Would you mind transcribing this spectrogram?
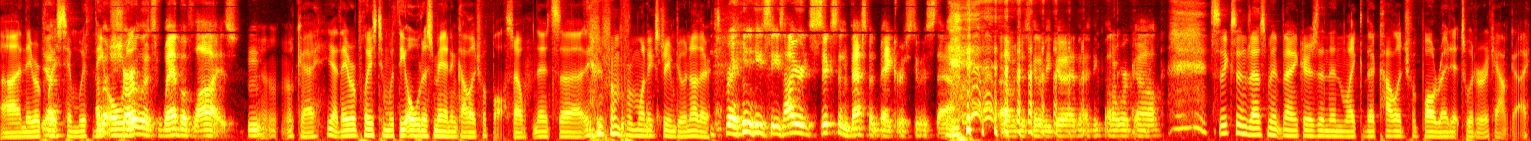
Uh, and they replaced him with the oldest. Charlotte's web of lies? Hmm? Okay, yeah, they replaced him with the oldest man in college football. So that's uh, from from one extreme to another. He's, he's hired six investment bankers to his staff, uh, which is going to be good. I think that'll work out. Six investment bankers, and then like the college football Reddit Twitter account guy.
